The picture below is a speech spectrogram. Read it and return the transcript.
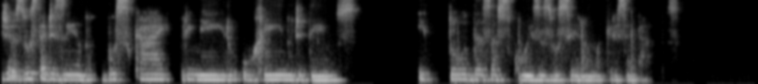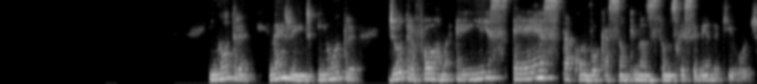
Jesus está dizendo: buscai primeiro o reino de Deus e todas as coisas vos serão acrescentadas. Em outra, né, gente? Em outra, de outra forma, é, esse, é esta convocação que nós estamos recebendo aqui hoje.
